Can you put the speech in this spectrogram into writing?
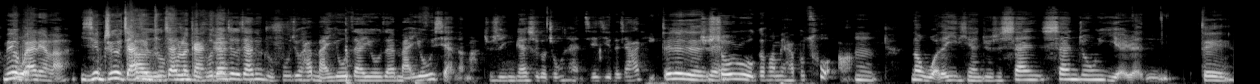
没有白领了，已经只有家庭主妇了，但这个家庭主妇就还蛮悠哉悠哉，蛮悠闲的嘛，就是应该是个中产阶级的家庭，对对对对，收入各方面还不错啊。嗯，那我的一天就是山山中野人，对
